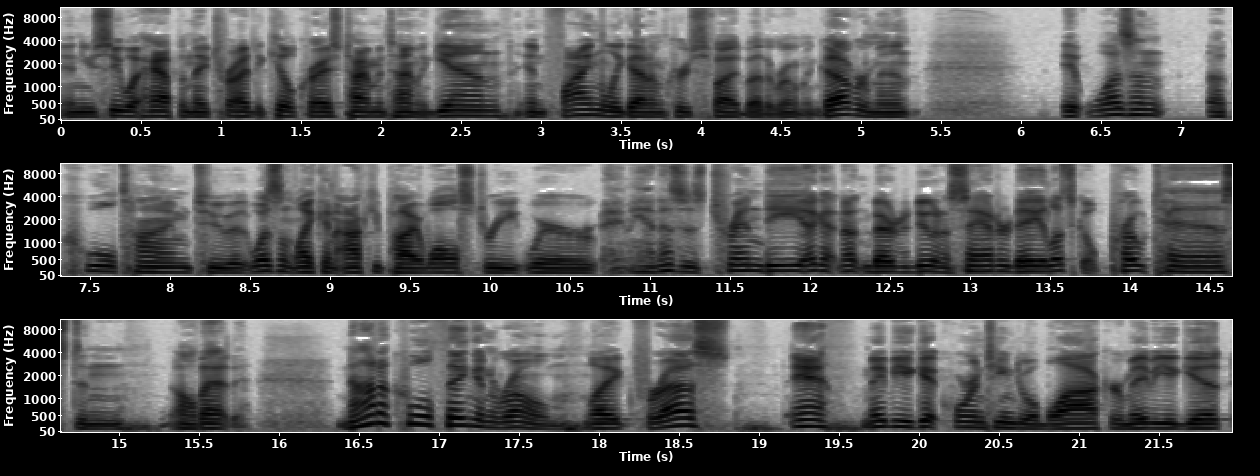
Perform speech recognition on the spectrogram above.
And you see what happened. They tried to kill Christ time and time again and finally got him crucified by the Roman government. It wasn't a cool time to it wasn't like an occupy wall street where hey man this is trendy i got nothing better to do on a saturday let's go protest and all that not a cool thing in rome like for us eh maybe you get quarantined to a block or maybe you get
